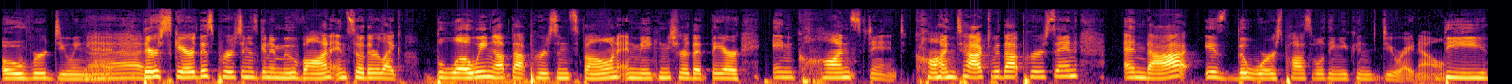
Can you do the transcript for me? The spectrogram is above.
overdoing it. They're scared this person is going to move on. And so they're like blowing up that person's phone and making sure that they are in constant contact with that person. And that is the worst possible thing you can do right now. The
